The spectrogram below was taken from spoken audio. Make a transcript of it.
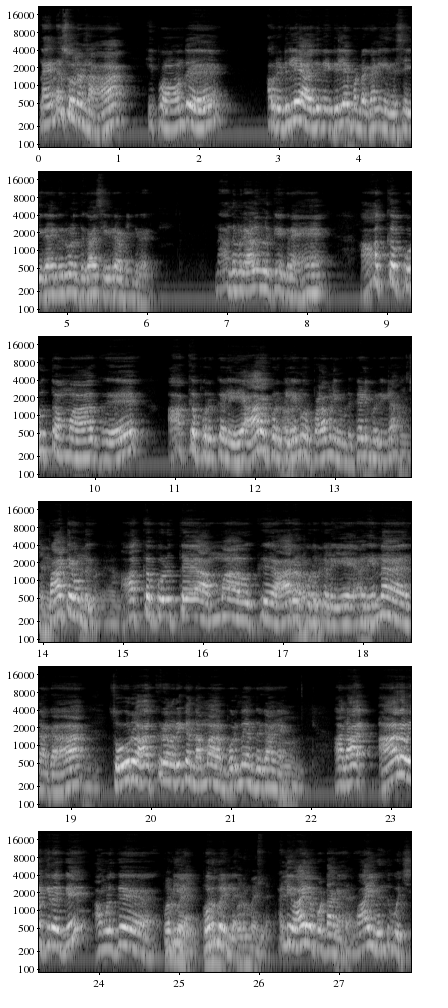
நான் என்ன சொல்கிறேன்னா இப்போ வந்து அவர் டிலே ஆகுது. நீ டிலே பண்ணுறக்கா நீ இதை செய்கிற நிறுவனத்துக்காக செய்கிற அப்படிங்கிறாரு. நான் அந்த மாதிரி ஆளுங்களுக்கு கேட்குறேன் ஆக்க பொருத்தம்மாவுக்கு ஆக்க பொருட்களே ஆற பொருட்களேன்னு ஒரு பழமொழி உண்டு. கேள்விப்பட்டீங்களா பாட்டே உண்டு. ஆக்க பொறுத்த அம்மாவுக்கு ஆற பொருட்களையே அது என்னன்னாக்கா. சோறு ஆக்குற வரைக்கும் அந்த அம்மா பொறுமையா இருந்திருக்காங்க. ம். ஆனா ஆற வைக்கிறதுக்கு அவங்களுக்கு பொறுமை. பொறுமை இல்லை. அள்ளி வாயில போட்டாங்க. வாய் வெந்து போச்சு.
